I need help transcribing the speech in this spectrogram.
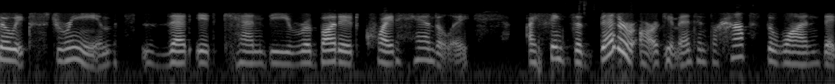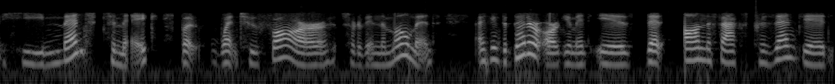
so extreme that it can be rebutted quite handily. I think the better argument, and perhaps the one that he meant to make but went too far sort of in the moment, I think the better argument is that on the facts presented,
